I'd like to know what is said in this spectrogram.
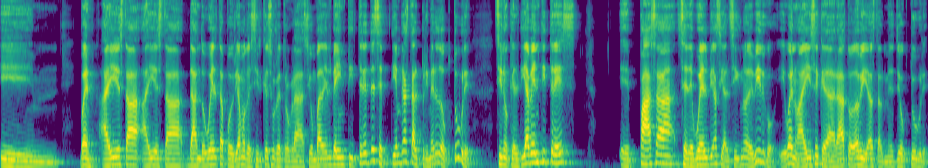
Y bueno, ahí está, ahí está dando vuelta. Podríamos decir que su retrogradación va del 23 de septiembre hasta el 1 de octubre, sino que el día 23 eh, pasa, se devuelve hacia el signo de Virgo. Y bueno, ahí se quedará todavía hasta el mes de octubre.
